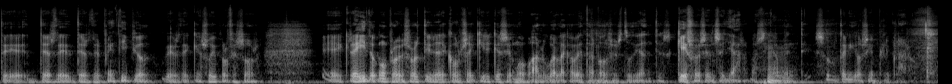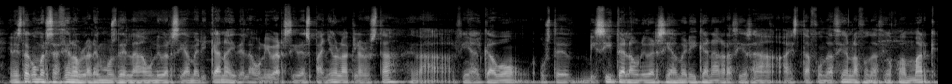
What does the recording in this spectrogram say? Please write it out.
desde, desde el principio, desde que soy profesor, he creído que un profesor tiene que conseguir que se mueva algo en la cabeza de los estudiantes, que eso es enseñar, básicamente. Mm. Eso lo he tenido siempre claro. En esta conversación hablaremos de la Universidad Americana y de la Universidad Española, claro está. Al fin y al cabo, usted visita la Universidad Americana gracias a, esta fundación, la Fundación Juan Marc,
